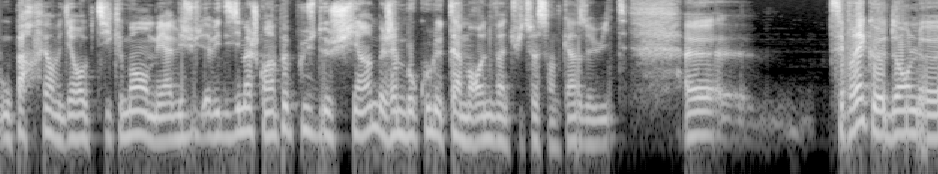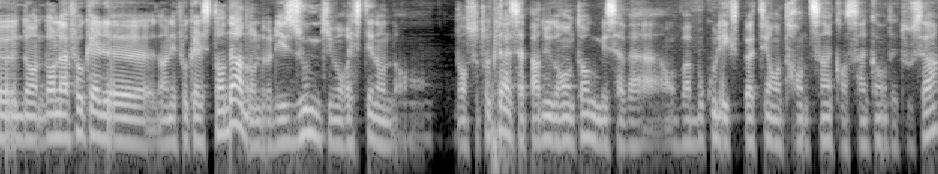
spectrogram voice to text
ou parfait, on va dire optiquement, mais avec, des images qui ont un peu plus de chien, bah, j'aime beaucoup le Tamron 2875 de 8 c'est vrai que dans, euh, les focales standards, dans les zooms qui vont rester dans, ce truc-là, ça part du grand angle, mais on va beaucoup l'exploiter en 35, en 50 et tout ça.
